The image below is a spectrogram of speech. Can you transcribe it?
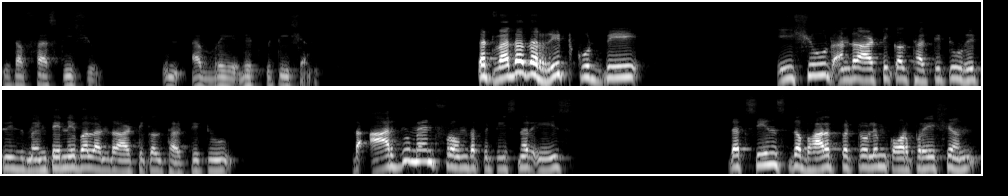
is the first issue in every writ petition. That whether the writ could be issued under Article 32, writ is maintainable under Article 32. The argument from the petitioner is that since the Bharat Petroleum Corporation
